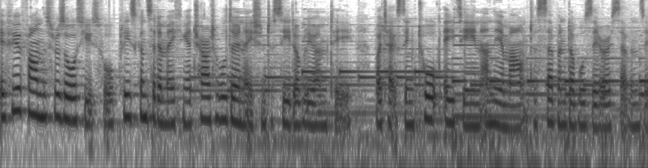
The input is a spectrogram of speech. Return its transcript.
If you have found this resource useful, please consider making a charitable donation to CWMT by texting TALK18 and the amount to 70070.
